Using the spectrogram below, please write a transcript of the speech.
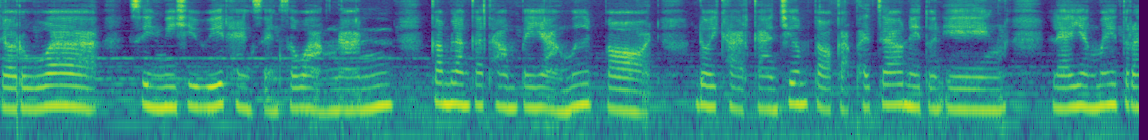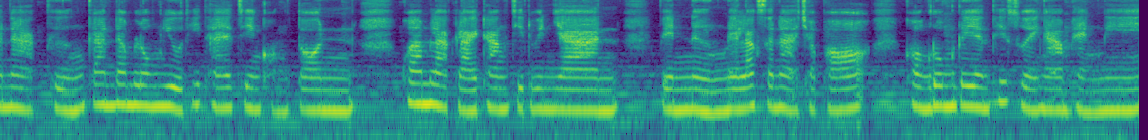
จะรู้ว่าสิ่งมีชีวิตแห่งแสงสว่างนั้นกำลังกระทำไปอย่างมืดบอด โดยขาดการเชื่อมต่อกับพระเจ้าในตนเอง และยังไม่ตระหนักถึงการดำรงอยู่ที่แท้จริงของตน ความหลากหลายทางจิตวิญญาณ เป็นหนึ่งในลักษณะเฉพาะของโรงเรียนที่สวยงามแห่งนี้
